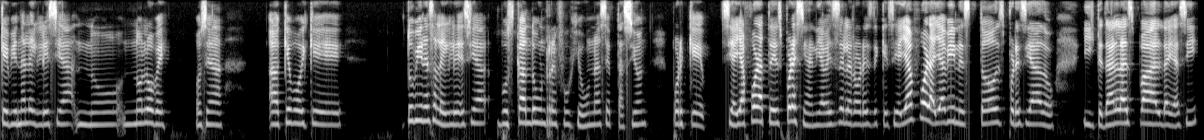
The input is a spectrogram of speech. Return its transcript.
que viene a la iglesia no, no lo ve. O sea, ¿a qué voy? Que tú vienes a la iglesia buscando un refugio, una aceptación, porque si allá afuera te desprecian y a veces el error es de que si allá afuera ya vienes todo despreciado y te dan la espalda y así,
